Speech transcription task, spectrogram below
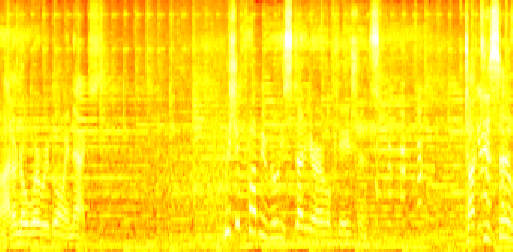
I don't know where we're going next. We should probably really study our locations. Talk to you soon.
